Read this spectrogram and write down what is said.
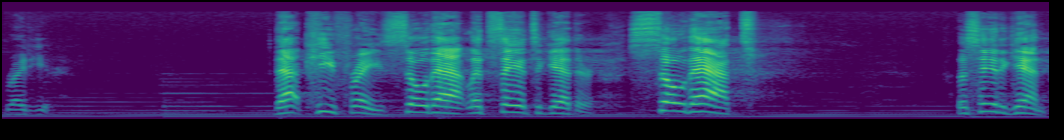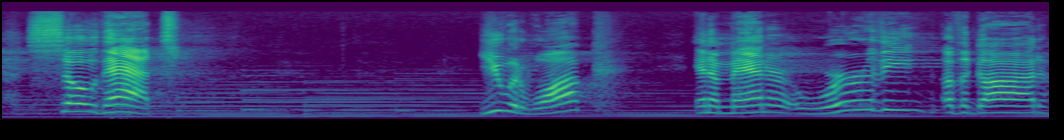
right here, that key phrase, so that, let's say it together, so that Let's say it again. So that you would walk in a manner worthy of the God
